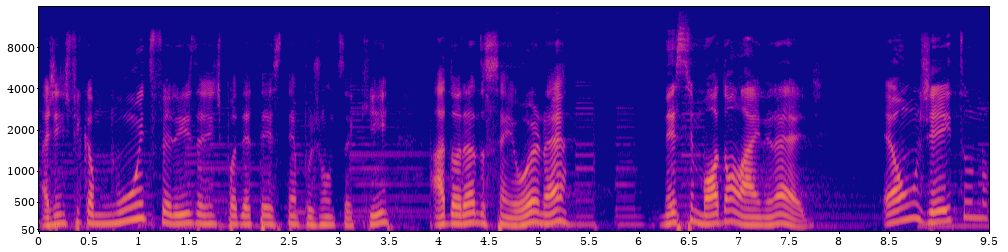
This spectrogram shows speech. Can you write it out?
A gente fica muito feliz da gente poder ter esse tempo juntos aqui, adorando o Senhor, né? Nesse modo online, né, Ed? É um jeito.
